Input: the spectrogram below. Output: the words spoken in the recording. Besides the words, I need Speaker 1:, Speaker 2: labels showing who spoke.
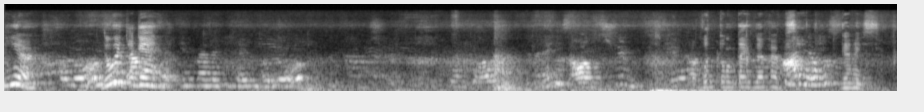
Speaker 1: time here. Do it again. Abot tong tayo ka, guys.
